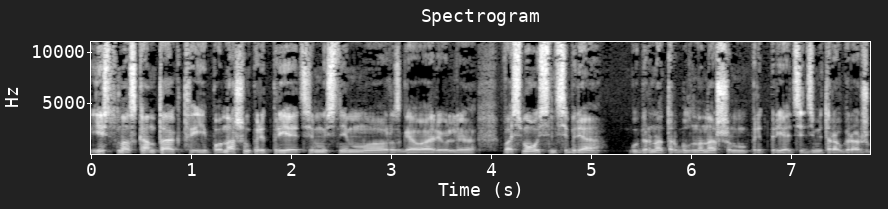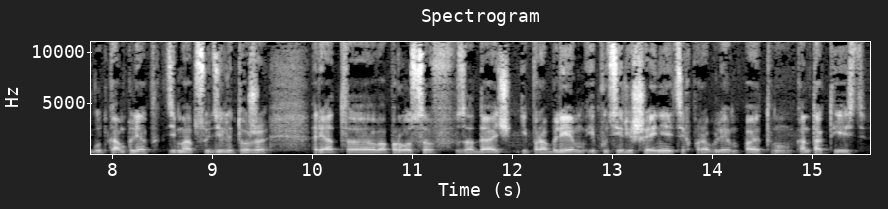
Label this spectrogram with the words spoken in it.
Есть у нас контакт, и по нашим предприятиям мы с ним э, разговаривали. 8 сентября губернатор был на нашем предприятии Димитровград Жгуткомплект, где мы обсудили тоже ряд э, вопросов, задач и проблем, и пути решения этих проблем. Поэтому контакт есть.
